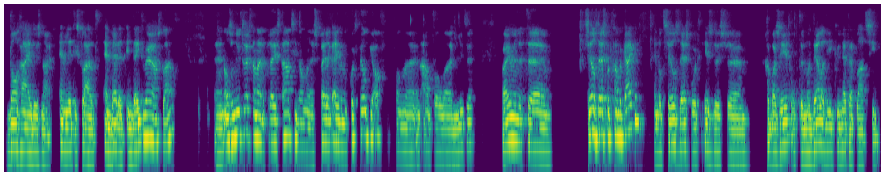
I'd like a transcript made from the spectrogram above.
dan ga je dus naar Analytics Cloud Embedded in Data Warehouse Cloud. En als we nu terug gaan naar de presentatie, dan speel ik even een kort filmpje af van een aantal minuten. Waarin we het Sales Dashboard gaan bekijken. En dat Sales Dashboard is dus gebaseerd op de modellen die ik u net heb laten zien.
